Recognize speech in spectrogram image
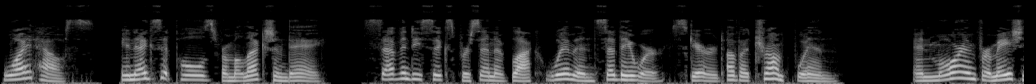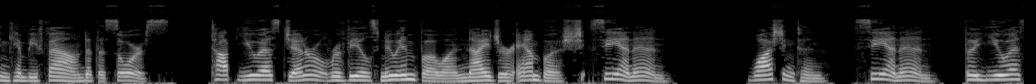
White House. In exit polls from Election Day, 76% of black women said they were scared of a Trump win. And more information can be found at the source. Top U.S. general reveals new info on Niger ambush, CNN. Washington, CNN. The U.S.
